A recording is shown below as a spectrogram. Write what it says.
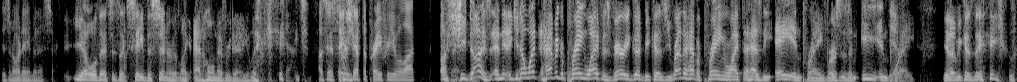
is an ordained minister. Yeah, well, that's like save the sinner, like at home every day. Like, I was going to say, Pray. she have to pray for you a lot? Uh, she does, and you know what? Having a praying wife is very good because you rather have a praying wife that has the A in pray versus an E in pray. You know, because they, what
